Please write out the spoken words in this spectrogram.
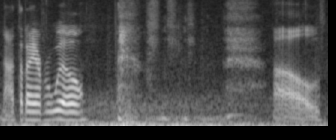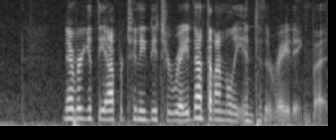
Not that I ever will. I'll never get the opportunity to raid. Not that I'm really into the raiding, but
